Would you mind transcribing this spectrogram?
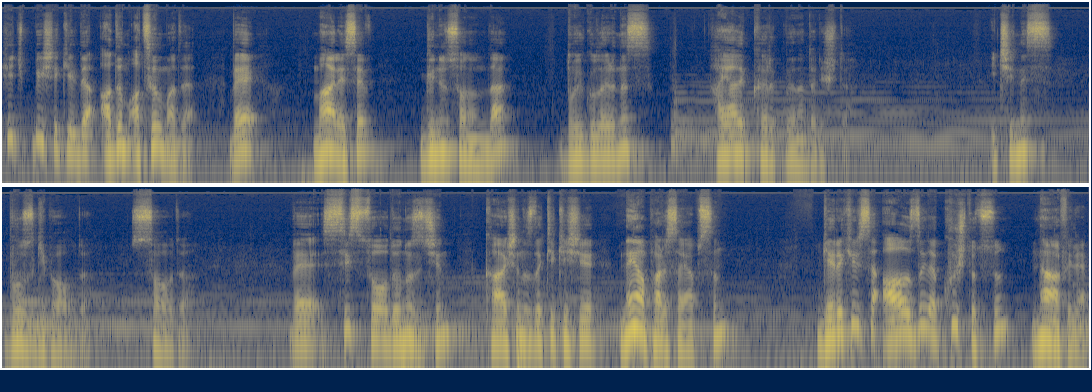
Hiçbir şekilde adım atılmadı ve maalesef günün sonunda duygularınız hayal kırıklığına dönüştü. İçiniz buz gibi oldu, soğudu. Ve siz soğuduğunuz için karşınızdaki kişi ne yaparsa yapsın, gerekirse ağzıyla kuş tutsun, nafile.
